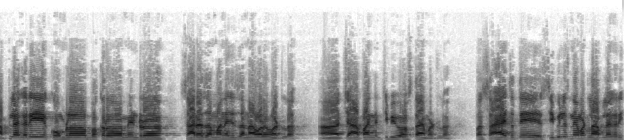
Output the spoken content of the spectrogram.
आपल्या घरी कोंबडं बकरं मेंढरं साऱ्या जमान्याचे जनावर म्हटलं. चहा पाण्याची बी व्यवस्था आहे म्हटलं. पण साहेब ते सिबिलच नाही म्हटलं आपल्या घरी.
